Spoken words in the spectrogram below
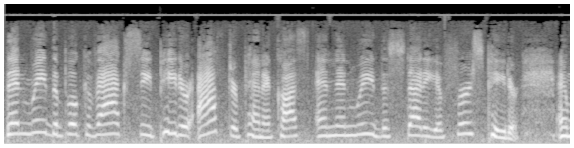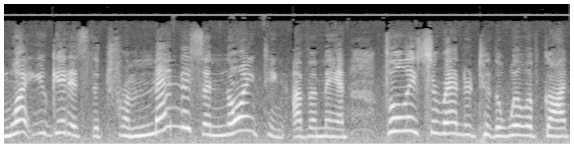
then read the book of Acts, see Peter after Pentecost, and then read the study of First Peter. And what you get is the tremendous anointing of a man fully surrendered to the will of God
